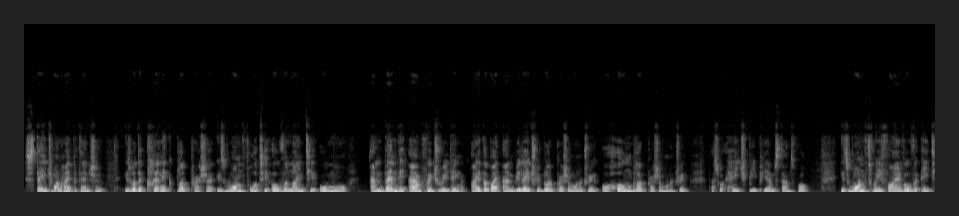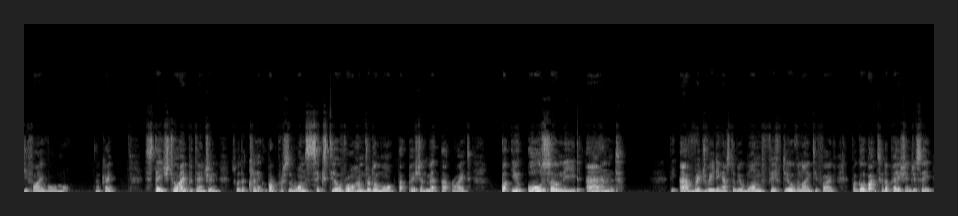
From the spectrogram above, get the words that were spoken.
Stage 1 hypertension is where the clinic blood pressure is 140 over 90 or more and then the average reading either by ambulatory blood pressure monitoring or home blood pressure monitoring that's what hbpm stands for is 135 over 85 or more okay? Stage 2 hypertension is where the clinic blood pressure is 160 over 100 or more. That patient met that right but you also need and the average reading has to be 150 over 95. If I go back to the patient, you see,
